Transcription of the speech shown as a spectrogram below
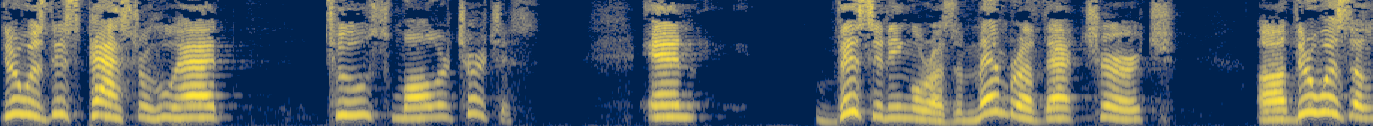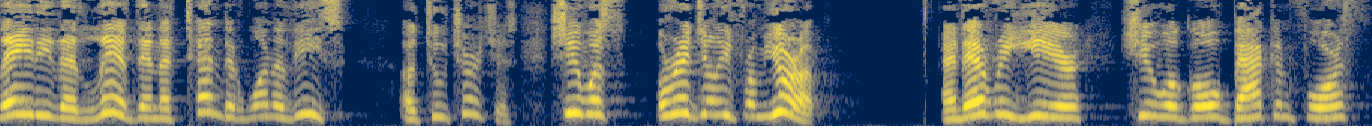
there was this pastor who had two smaller churches. And visiting or as a member of that church, uh, there was a lady that lived and attended one of these uh, two churches. She was originally from Europe. And every year she will go back and forth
